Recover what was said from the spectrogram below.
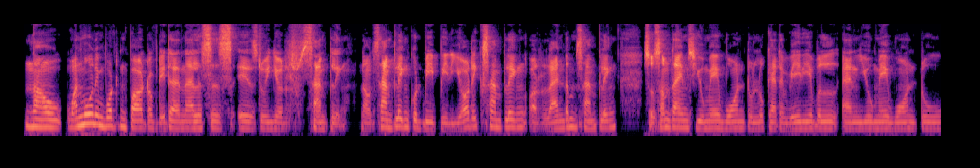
now, one more important part of data analysis is doing your sampling. Now, sampling could be periodic sampling or random sampling. So sometimes you may want to look at a variable and you may want to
